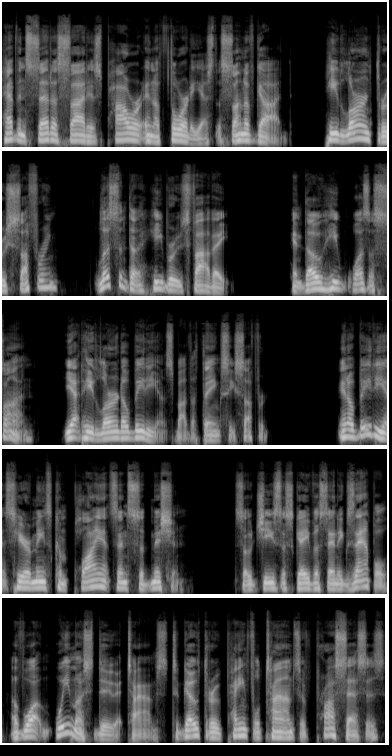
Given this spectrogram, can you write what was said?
having set aside his power and authority as the Son of God, he learned through suffering? Listen to Hebrews 5 8. And though he was a son, yet he learned obedience by the things he suffered. And obedience here means compliance and submission. So Jesus gave us an example of what we must do at times to go through painful times of processes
